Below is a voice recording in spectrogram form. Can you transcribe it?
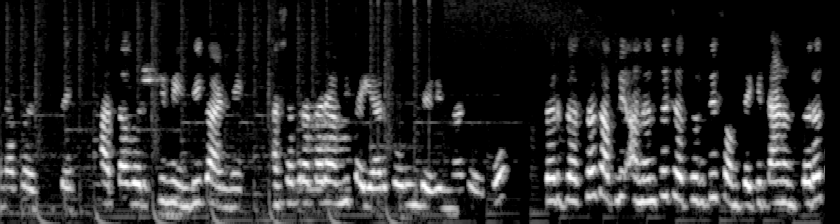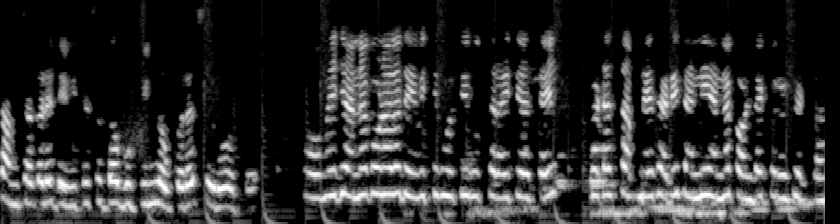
हातावरची मेहंदी काढणे अशा प्रकारे आम्ही तयार करून देवींना ठेवतो. तर जसंच आपली अनंत चतुर्थी संपते की त्यानंतरच आमच्याकडे देवीची सुद्धा बुकिंग लवकरच सुरू होते. हो म्हणजे ज्यांना कोणाला देवीची मूर्ती बुक करायची असेल घटात स्थापनेसाठी त्यांनी यांना कॉन्टॅक्ट करू शकता.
